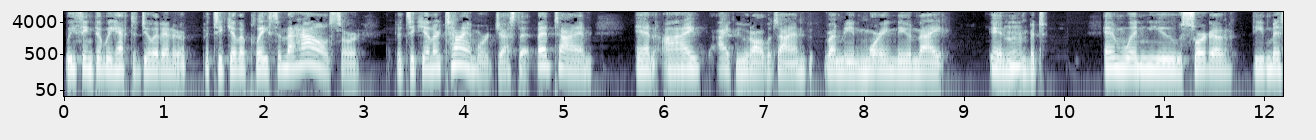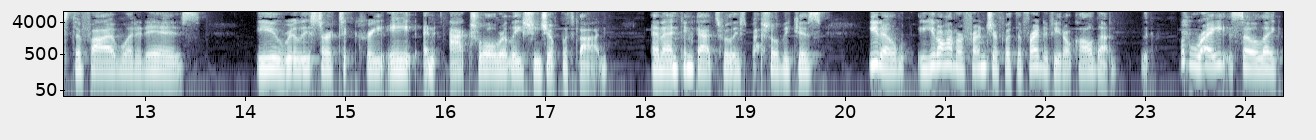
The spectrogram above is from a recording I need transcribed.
we think that we have to do it in a particular place in the house or a particular time or just at bedtime. And I, I do it all the time. I mean, morning, noon, night in mm-hmm. between. And when you sort of demystify what it is, you really start to create an actual relationship with God. And I think mm-hmm. that's really special because, you know, you don't have a friendship with a friend if you don't call them. right. So like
